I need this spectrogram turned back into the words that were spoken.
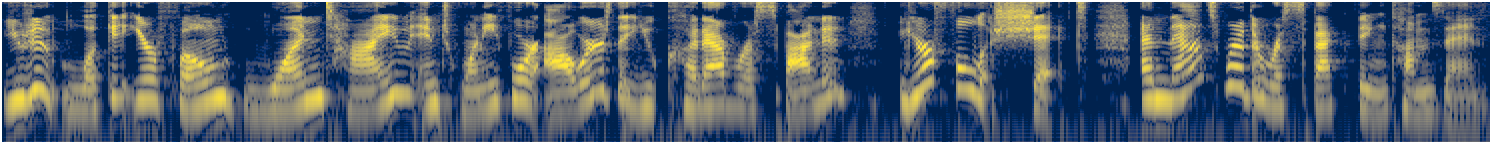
You didn't look at your phone one time in 24 hours that you could have responded. You're full of shit. And that's where the respect thing comes in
